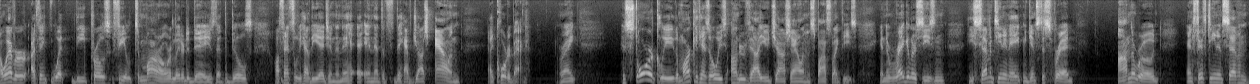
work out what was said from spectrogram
However, I think what the pros feel tomorrow or later today is that the Bills offensively have the edge, and then they and that the, they have Josh Allen at quarterback, right? Historically, the market has always undervalued Josh Allen in spots like these. In the regular season, he's 17 and 8 against the spread on the road and 15 and 7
